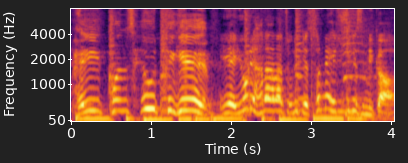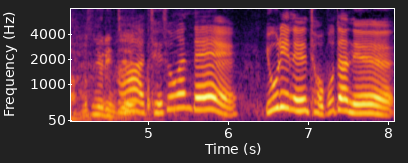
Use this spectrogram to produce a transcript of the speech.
베이컨, 새우튀김. 예, 요리 하나하나 좀 이렇게 설명해 주시겠습니까? 무슨 요리인지. 아, 죄송한데 요리는 저보다는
